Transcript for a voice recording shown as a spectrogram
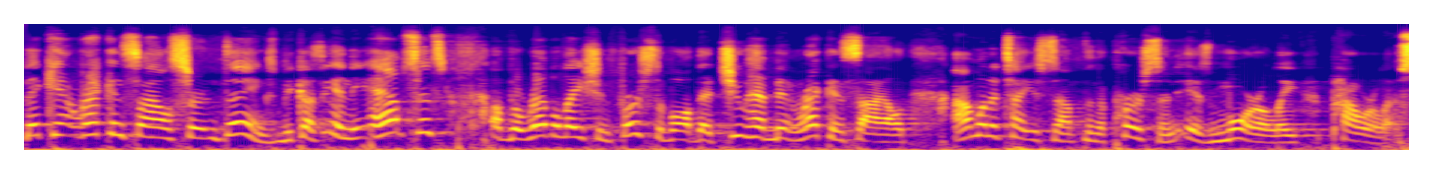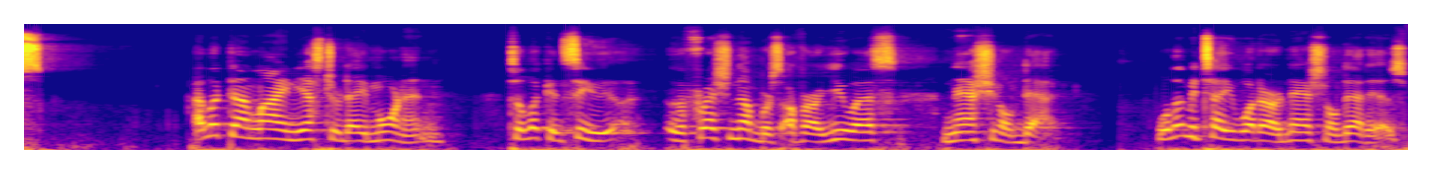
they can't reconcile certain things because, in the absence of the revelation, first of all, that you have been reconciled, I'm going to tell you something the person is morally powerless. I looked online yesterday morning to look and see uh, the fresh numbers of our U.S. national debt. Well, let me tell you what our national debt is.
